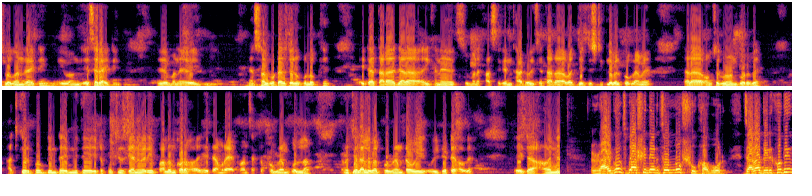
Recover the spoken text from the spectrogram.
স্লোগান রাইটিং এবং এসে রাইটিং মানে ন্যাশনাল ভোটার্স ডে উপলক্ষে। এটা তারা যারা এখানে মানে ফার্স্ট সেকেন্ড থার্ড হয়েছে, তারা আবার যে ডিস্ট্রিক্ট লেভেল প্রোগ্রামে তারা অংশগ্রহণ করবে। আজকের দিনটা এমনিতে এটা পঁচিশ জানুয়ারি পালন করা হয় এটা আমরা অ্যাডভান্স একটা প্রোগ্রাম করলাম। কারণ জেলা লেভেল প্রোগ্রামটা ওই ওই ডেটে হবে। এটা রায়গঞ্জবাসীদের জন্য সুখবর। যারা দীর্ঘদিন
